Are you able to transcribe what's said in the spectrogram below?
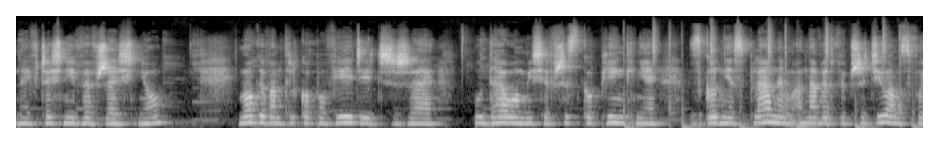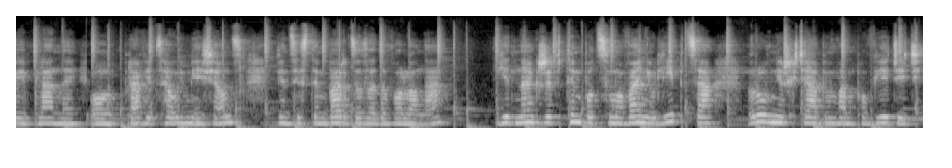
najwcześniej we wrześniu. Mogę Wam tylko powiedzieć, że udało mi się wszystko pięknie, zgodnie z planem, a nawet wyprzedziłam swoje plany o prawie cały miesiąc, więc jestem bardzo zadowolona. Jednakże w tym podsumowaniu lipca również chciałabym Wam powiedzieć,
